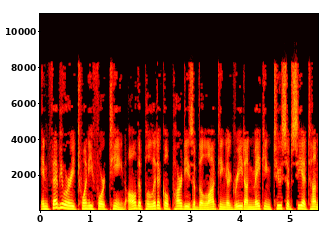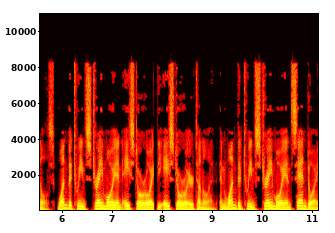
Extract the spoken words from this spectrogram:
In February 2014 all the political parties of the Lagting agreed on making two subsea tunnels, one between Streymoy and Eysturoy the and one between Streymoy and Sandoy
